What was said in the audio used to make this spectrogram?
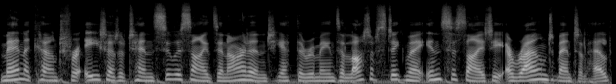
Men account for 8 out of 10 suicides in Ireland, yet there remains a lot of stigma in society around mental health,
